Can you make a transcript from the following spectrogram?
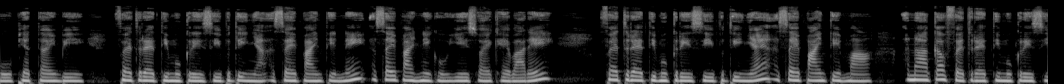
ကိုဖျက်သိမ်းပြီး Federal Democracy ပဋိညာအစိပ်ပိုင်းတင်နဲ့အစိပ်ပိုင်းနှစ်ကိုရေးဆွဲခဲ့ပါတယ်။ Federal Democracy ပဋိညာအစိပ်ပိုင်းတင်မှာအနာဂတ် Federal Democracy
